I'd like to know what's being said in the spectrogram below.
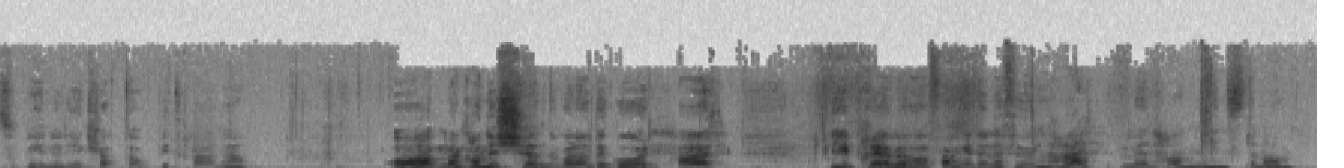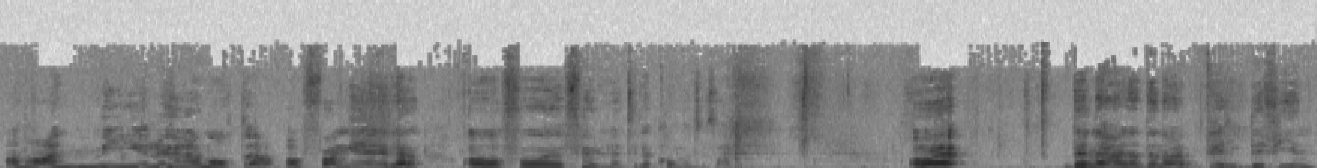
så begynner de å klatre opp i trærne. Og man kan jo skjønne hvordan det går her. De prøver å fange denne fuglen her, men han minstemann han har en mye lurere måte å fange Eller å få fuglene til å komme til seg. Og denne her den er veldig fin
